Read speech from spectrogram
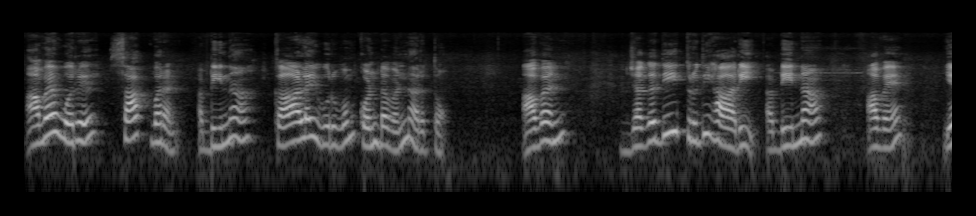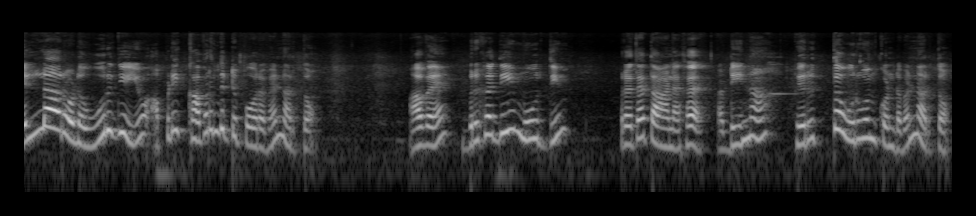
அவன் ஒரு சாக்வரன் அப்படின்னா காளை உருவம் கொண்டவன் அர்த்தம். அவன் ஜெகதி திருதிஹாரி அப்படின்னா அவன் எல்லாரோட உறுதியையும் அப்படி கவர்ந்துட்டு போகிறவன் அர்த்தம். அவன் பிருகதி மூர்த்தி பிரததானக அப்படின்னா பெருத்த உருவம் கொண்டவன் அர்த்தம்.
